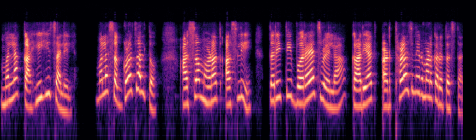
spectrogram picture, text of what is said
मला काहीही चालेल मला सगळं चालतं. असं म्हणत असली तरी ती बऱ्याच वेळेला कार्यात अडथळाच निर्माण करत असतात.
